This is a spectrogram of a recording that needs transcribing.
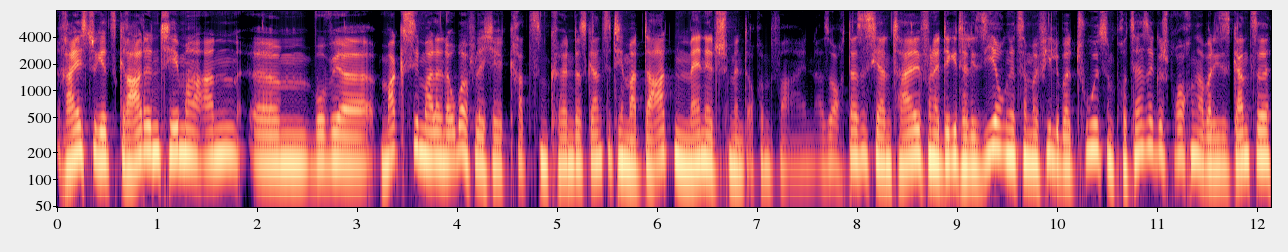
reißt du jetzt gerade ein Thema an, ähm, wo wir maximal an der Oberfläche kratzen können, das ganze Thema Datenmanagement auch im Verein. Also auch das ist ja ein Teil von der Digitalisierung. Jetzt haben wir viel über Tools und Prozesse gesprochen, aber dieses ganze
